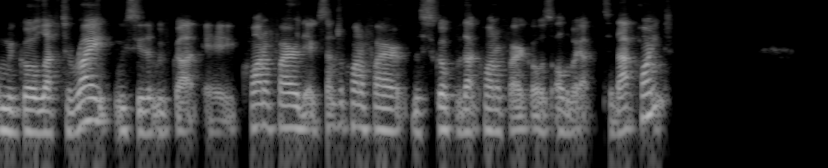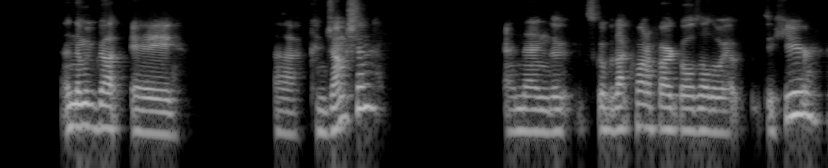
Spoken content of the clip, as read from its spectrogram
when we go left to right, we see that we've got a quantifier, the existential quantifier, the scope of that quantifier goes all the way up to that point. And then we've got a uh, conjunction, and then the scope of that quantifier goes all the way up to here.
